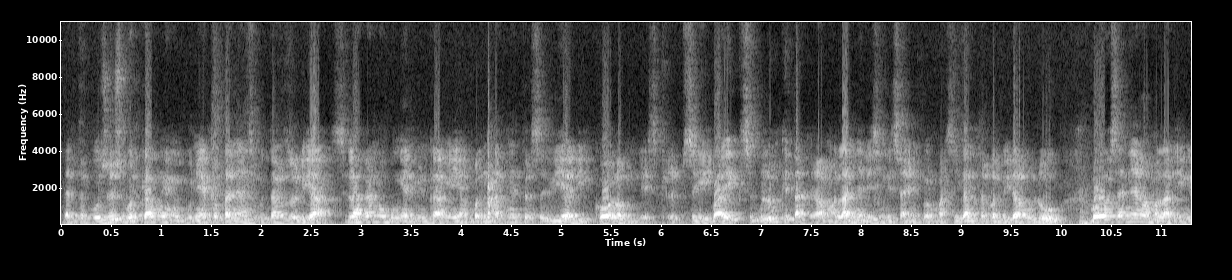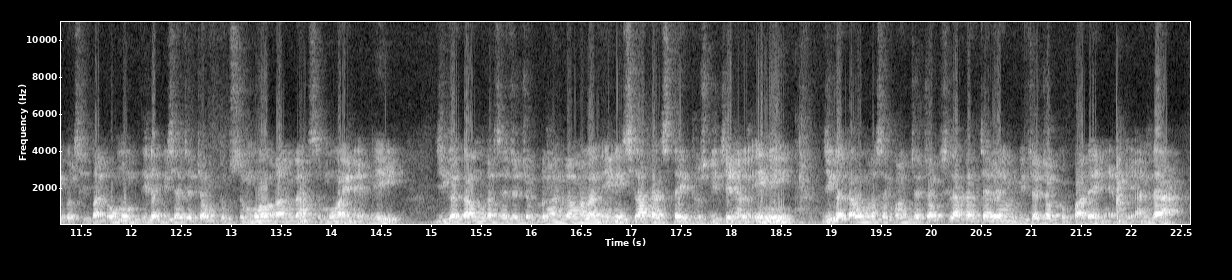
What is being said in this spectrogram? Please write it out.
dan terkhusus buat kamu yang mempunyai pertanyaan seputar zodiak, silahkan hubungi admin kami yang kontaknya tersedia di kolom deskripsi. Baik, sebelum kita ke ramalannya di sini saya informasikan terlebih dahulu bahwasannya ramalan ini bersifat umum, tidak bisa cocok untuk semua orang dan semua energi. Jika kamu merasa cocok dengan ramalan ini, silahkan stay terus di channel ini. Jika kamu merasa kurang cocok, silahkan cari yang lebih cocok kepada energi Anda.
